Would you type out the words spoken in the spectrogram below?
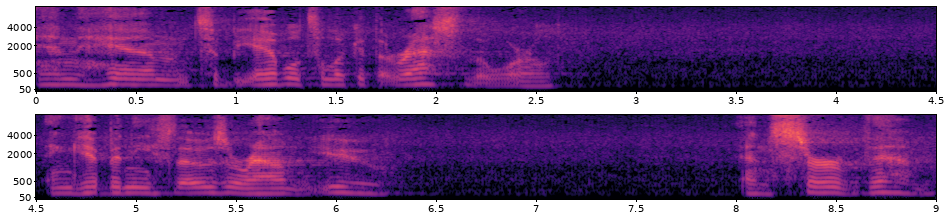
in Him to be able to look at the rest of the world and get beneath those around you and serve them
